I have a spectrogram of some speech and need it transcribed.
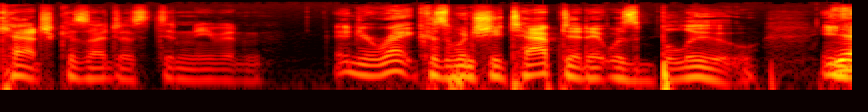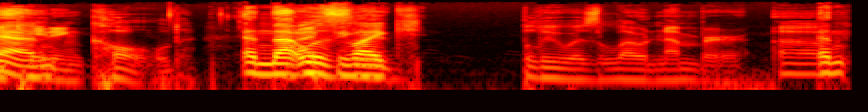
catch because I just didn't even. And you're right because when she tapped it, it was blue, Yeah. indicating cold. And that I was figured- like, Blue was low number. and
